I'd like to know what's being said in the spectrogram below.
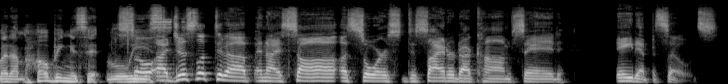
but I'm hoping it's at least. So I just looked it up and I saw a source, decider.com, said eight episodes.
